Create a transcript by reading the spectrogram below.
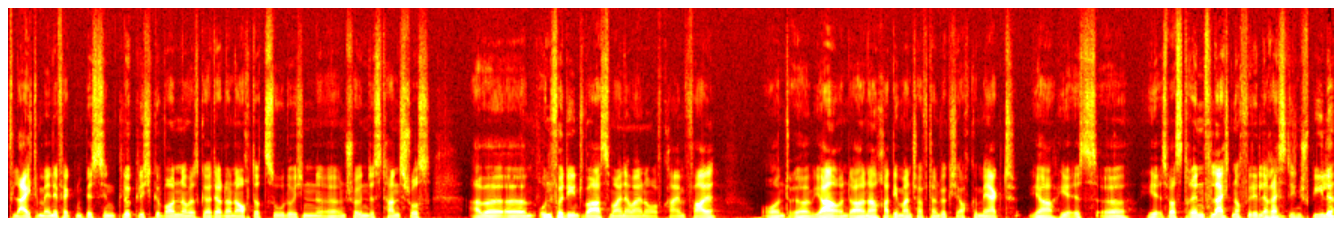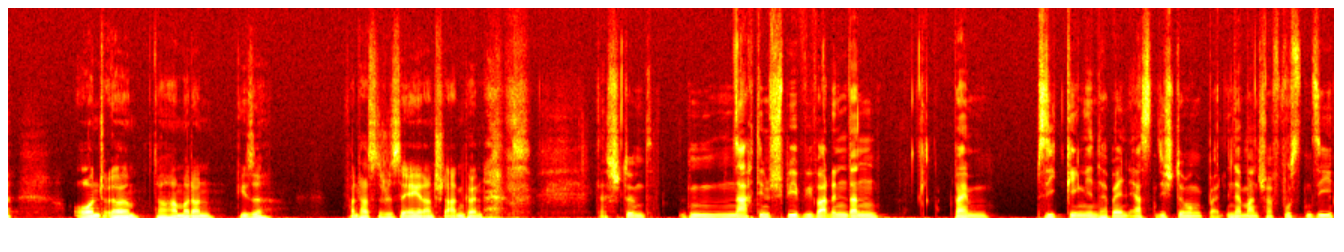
vielleicht im Endeffekt ein bisschen glücklich gewonnen, aber das gehört ja dann auch dazu durch einen, äh, einen schönen Distanzschuss. Aber äh, unverdient war es meiner Meinung nach auf keinen Fall. Und äh, ja, und danach hat die Mannschaft dann wirklich auch gemerkt, ja, hier ist, äh, hier ist was drin, vielleicht noch für die restlichen Spiele. Und äh, da haben wir dann diese fantastische Serie dann starten können. Das stimmt. Nach dem Spiel, wie war denn dann beim Sieg gegen den Tabellenersten die Stimmung in der Mannschaft? Wussten Sie,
